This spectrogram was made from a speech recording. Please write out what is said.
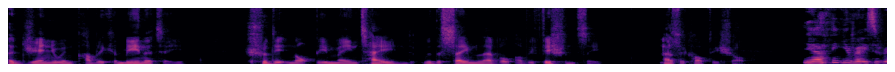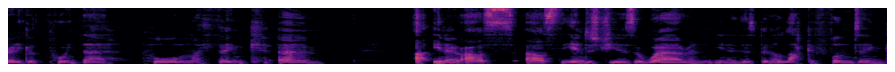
a genuine public amenity, should it not be maintained with the same level of efficiency as a coffee shop? Yeah, I think you raise a really good point there, Paul. And I think, um, uh, you know, as as the industry is aware, and you know, there's been a lack of funding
